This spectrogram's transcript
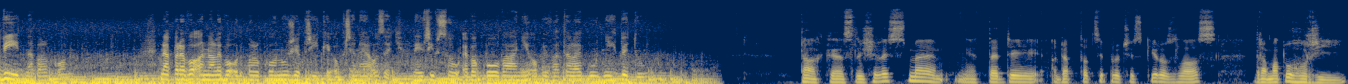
Výjít na balkon. Napravo a nalevo od balkonu žebříky opřené o zeď. Nejdřív jsou evakuováni obyvatelé půdních bytů. Tak, eh, slyšeli jsme eh, tedy adaptaci pro český rozhlas dramatu Hoří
